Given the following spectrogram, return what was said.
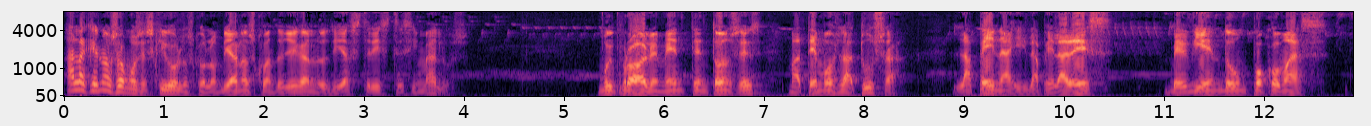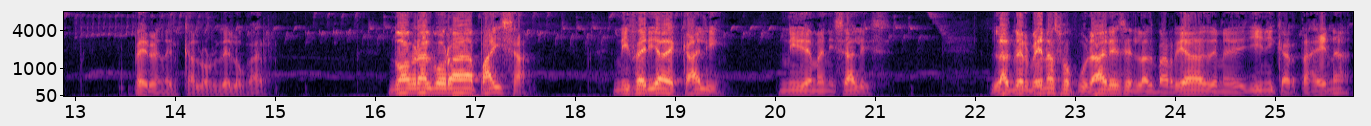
a la que no somos esquivos los colombianos cuando llegan los días tristes y malos. Muy probablemente entonces matemos la tusa, la pena y la peladez, bebiendo un poco más, pero en el calor del hogar. No habrá alborada paisa, ni feria de Cali, ni de Manizales. Las verbenas populares en las barriadas de Medellín y Cartagena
